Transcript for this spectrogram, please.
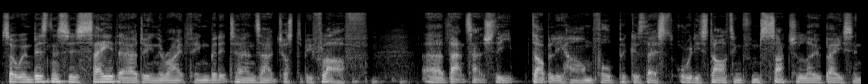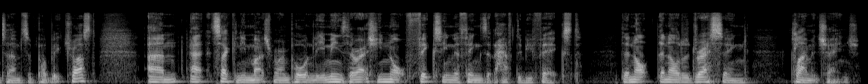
So when businesses say they are doing the right thing, but it turns out just to be fluff, uh, that's actually doubly harmful because they're already starting from such a low base in terms of public trust. Um, uh, secondly, much more importantly, it means they're actually not fixing the things that have to be fixed. They're not. They're not addressing climate change.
